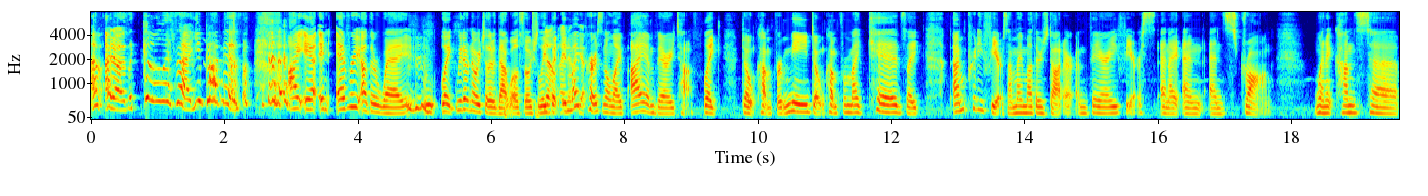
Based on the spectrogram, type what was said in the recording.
I'm, I know. I was like, go, Alyssa. You got this. I am in every other way. Mm-hmm. Like we don't know each other that well socially, No, but I in know, my yeah. personal life, I am very tough. Like, don't come for me. Don't come for my kids. Like, I'm pretty fierce. I'm my mother's daughter. I'm very fierce and I and and strong. When it comes to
